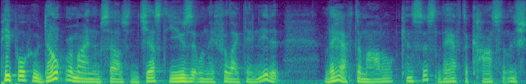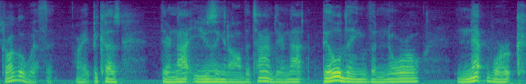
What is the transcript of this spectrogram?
People who don't remind themselves and just use it when they feel like they need it, they have to model consistent. They have to constantly struggle with it, right? Because they're not using it all the time. They're not building the neural network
